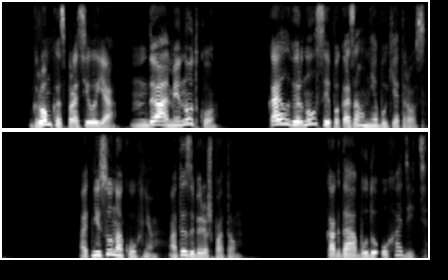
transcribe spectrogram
— громко спросила я. «Да, минутку». Кайл вернулся и показал мне букет роз. «Отнесу на кухню, а ты заберешь потом». «Когда буду уходить».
